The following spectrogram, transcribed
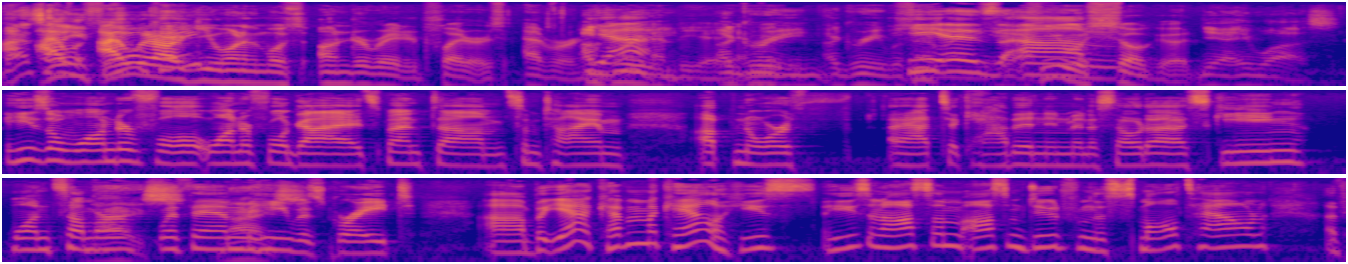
that's I, how w- you feel, I would Kate? argue one of the most underrated players ever in Yeah. the NBA. I Agree. mean, Agree with He that. is, Yeah. he was um, so good. yeah, he was. He's a wonderful, wonderful guy. I spent um, some time up north at a cabin in Minnesota skiing one summer Nice, with him. He was great. Uh, but yeah, Kevin McHale, he's he's an awesome, awesome dude from the small town of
